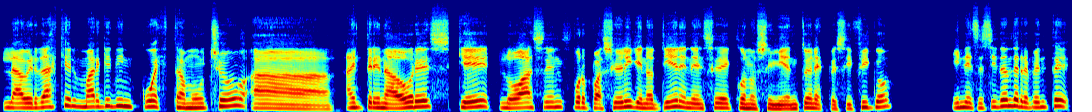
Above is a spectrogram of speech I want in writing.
La verdad es que el marketing cuesta mucho a, a, entrenadores que lo hacen por pasión y que no tienen ese conocimiento en específico y necesitan de repente,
